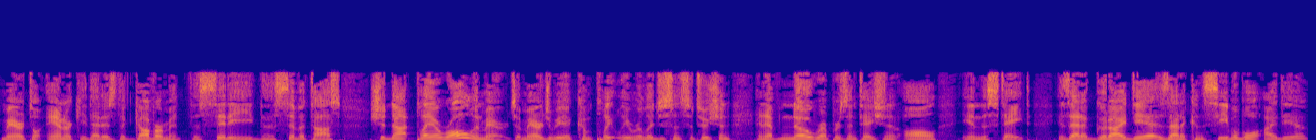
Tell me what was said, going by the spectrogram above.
marital anarchy. That is, the government, the city, the civitas should not play a role in marriage. A marriage would be a completely religious institution and have no representation at all in the state. Is that a good idea? Is that a conceivable idea?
